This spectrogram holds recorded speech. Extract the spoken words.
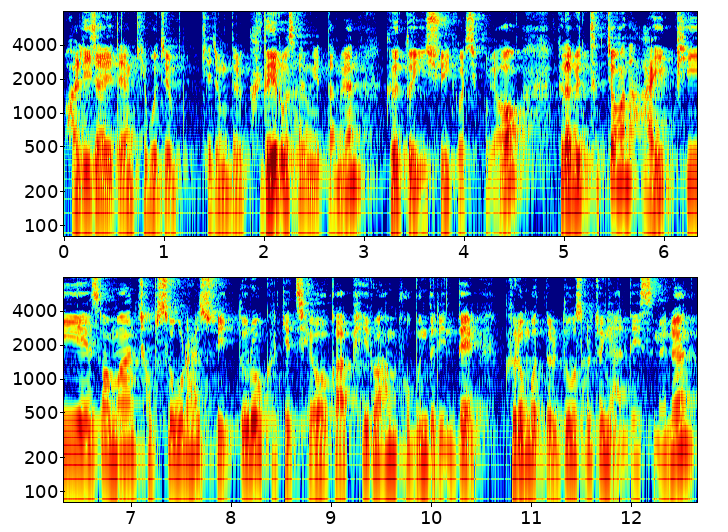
관리자에 대한 기본적인 계정들을 그대로 사용했다면 그것도 이슈일 것이고요. 그 다음에 특정한 IP에서만 접속을 할 수 있도록 그렇게 제어가 필요한 부분들인데 그런 것들도 설정이 안 돼 있으면은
